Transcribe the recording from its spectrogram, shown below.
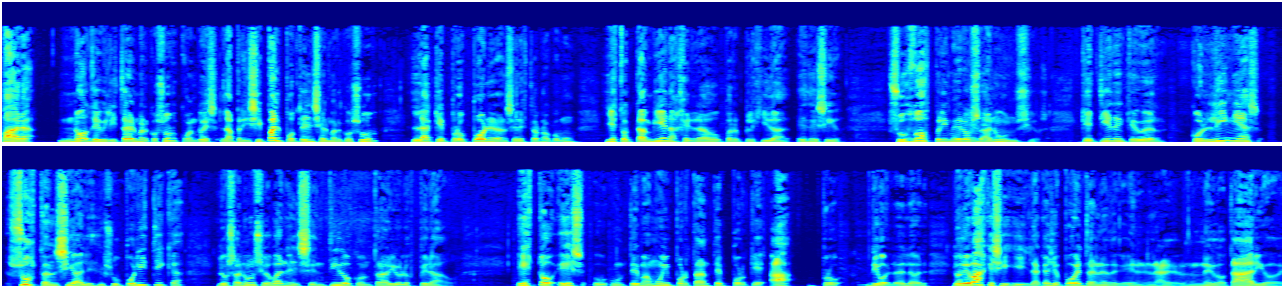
para no debilitar el Mercosur cuando es la principal potencia del Mercosur la que propone el arancel externo común Y esto también ha generado perplejidad. Es decir, sus dos primeros anuncios, que tienen que ver con líneas sustanciales de su política, los anuncios van en el sentido contrario a lo esperado. Esto es un tema muy importante porque ha... digo, lo, de Vázquez y, la calle puede entrar en el, anecdotario,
